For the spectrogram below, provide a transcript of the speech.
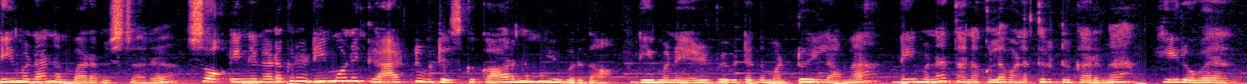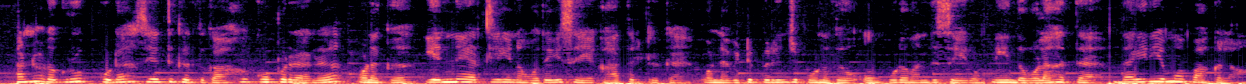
டீமனை நம்ப ஆரம்பிச்சிட்டாரு. சோ இங்க நடக்கிற டீமோனிக் ஆக்டிவிட்டிஸ்க்கு காரணமும் இவர் தான் டீமனை எழுப்பி விட்டது மட்டும் இல்லாம டீமனை தனக்குள்ள வளர்த்துக்கிட்டு இருக்காருங்க. ஹீரோவை தன்னோட குரூப் கூட சேர்த்துக்கிறதுக்காக கூப்பிடுறாரு. உனக்கு என்ன இடத்துலயும் நான் உதவி செய்ய காத்துட்டு இருக்கேன் உன்னை விட்டு பிரிஞ்சு போனது உன் கூட வந்து சேரும். நீ இந்த உலகத்தை தைரியமா பார்க்கலாம்.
